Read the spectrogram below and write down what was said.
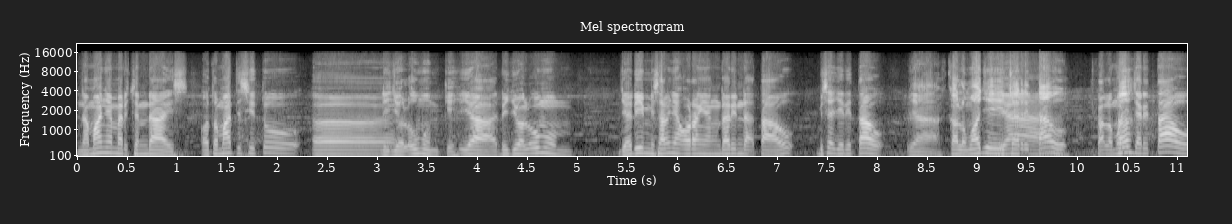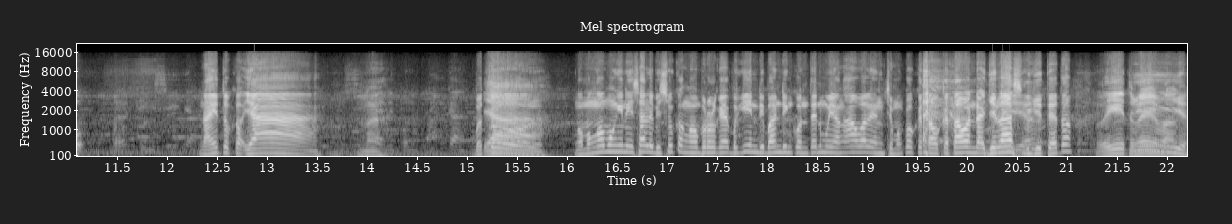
Namanya merchandise. Otomatis itu eh, dijual umum ki. Iya, dijual umum. Jadi misalnya orang yang dari ndak tahu bisa jadi tahu. Ya, kalau mau aja Ya, cari tahu. Kalau mau Hah? cari tahu. Nah itu kok ya Nah, betul. Ya. Ngomong-ngomong ini saya lebih suka ngobrol kayak begini dibanding kontenmu yang awal yang cuma kok ketawa-ketawa ndak jelas begitu ya toh. begitu memang. Iya.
